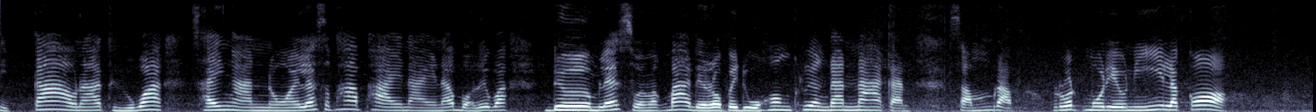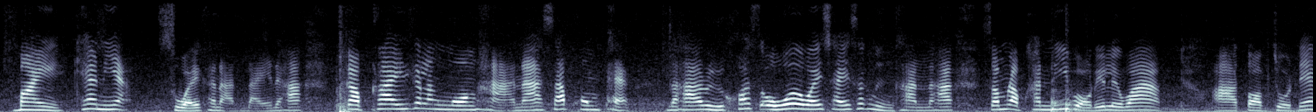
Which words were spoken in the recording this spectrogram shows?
2019นะคะถือว่าใช้งานน้อยและสภาพภายในนะ บอกเลยว่าเดิมและสวยมากๆ เดี๋ยวเราไปดูห้องเครื่องด้านหน้ากันสำหรับรถโมเดลนี้แล้วก็ไม่แค่นี้สวยขนาดไหนนะคะ กับใครที่กำลังมองหานะซับคอมแพ t นะคะหรือ crossover ไว้ใช้สักหนึ่งคันนะคะสำหรับคันนี้บอกได้เลยว่า ตอบโจทย์แน่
